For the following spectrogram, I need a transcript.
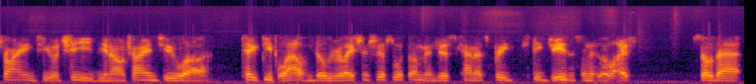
trying to achieve. You know, trying to uh, take people out and build relationships with them and just kind of speak speak Jesus into their life, so that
